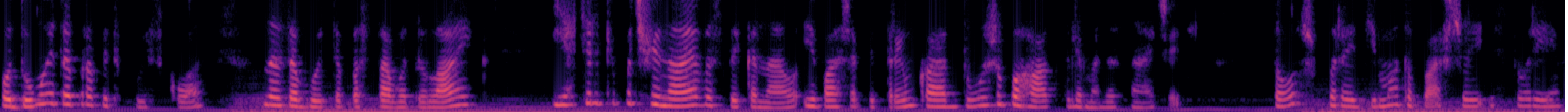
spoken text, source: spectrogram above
подумайте про підписку. Не забудьте поставити лайк. Я тільки починаю вести канал, і ваша підтримка дуже багато для мене значить. Тож перейдімо до першої історії.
